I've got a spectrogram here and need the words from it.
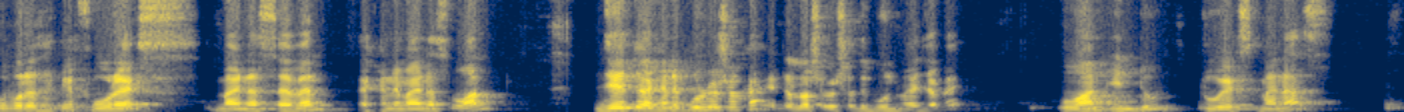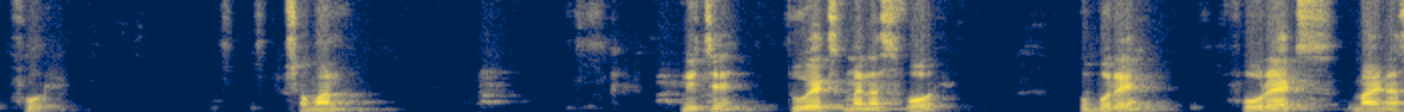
উপরে থাকে ফোর এক্স মাইনাস সেভেন এখানে মাইনাস ওয়ান যেহেতু এখানে পূর্ণ সংখ্যা, এটা লসাগুর সাথে গুণ হয়ে যাবে one into two X minus four সমান নিচে টু এক্স মাইনাস ফোর উপরে four X minus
